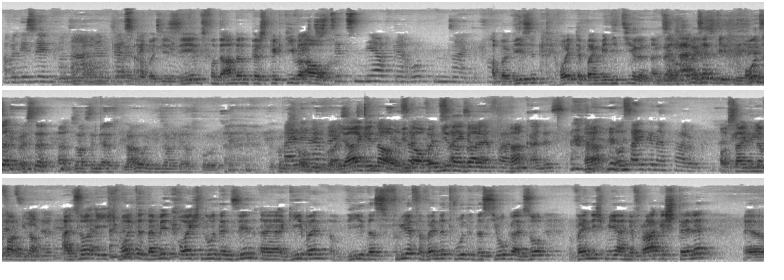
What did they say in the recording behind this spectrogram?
Aber die sehen von Von der der anderen. Perspektive. Aber die sehen es von der anderen Perspektive Vielleicht auch. sitzen die auf der roten Seite von Aber wir sind heute beim Meditieren. Also unser, unser, weißt du, du sagst der ist blau und die sagen, der ist rot. Da kommst du auch nicht weiter. ja, genau, Jeder genau. Wenn die dann sagen, Erfahrung ha? alles. Ja? Aus eigener Erfahrung. aus eigener Erfahrung, genau. Also ich wollte damit euch nur den Sinn äh, geben, wie das früher verwendet wurde, das Yoga. Also wenn ich mir eine Frage stelle, äh,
